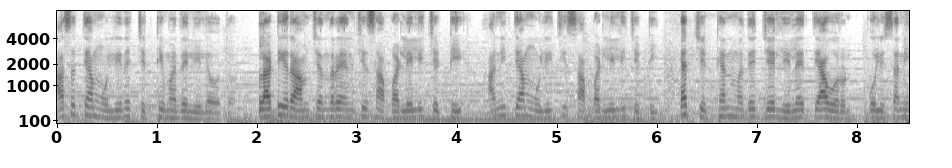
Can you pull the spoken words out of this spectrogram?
असं त्या मुलीने चिठ्ठीमध्ये लिहिलं होतं. तलाठी रामचंद्र यांची सापडलेली चिठ्ठी आणि त्या मुलीची सापडलेली चिठ्ठी या चिठ्ठ्यांमध्ये जे लिहिलंय त्यावरून पोलिसांनी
